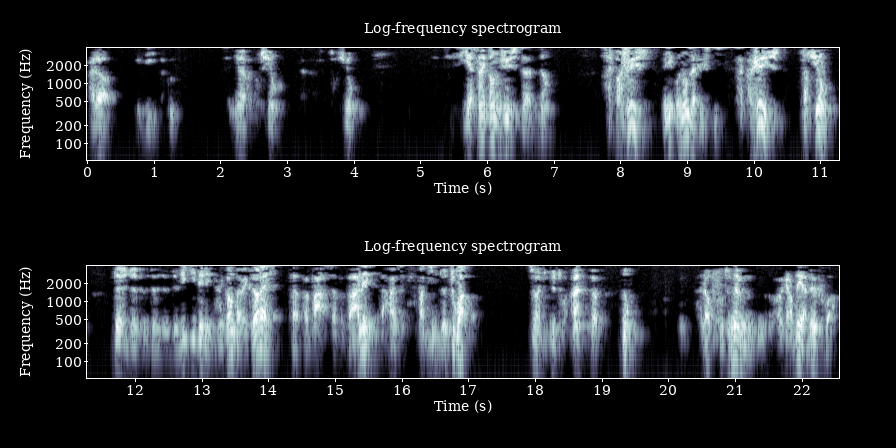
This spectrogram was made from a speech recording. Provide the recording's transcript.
Alors, il dit, écoute, Seigneur, attention, attention, s'il y a 50 justes là-dedans, ce serait pas juste, vous voyez, au nom de la justice, ce serait pas juste, attention, de, de, de, de, liquider les 50 avec le reste. Ça peut pas, ça peut pas aller, ça, hein, c'est pas digne de toi. C'est pas digne de toi, hein, non. Alors, faut tout de même regarder à deux fois.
